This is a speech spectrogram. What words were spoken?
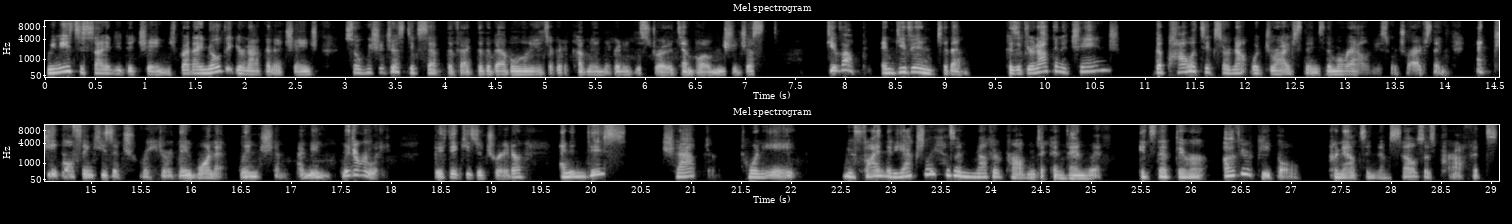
we need society to change, but I know that you're not going to change. So we should just accept the fact that the Babylonians are going to come in, they're going to destroy the temple, and we should just give up and give in to them. Because if you're not going to change, the politics are not what drives things. The morality is what drives things. And people think he's a traitor. They want to lynch him. I mean, literally, they think he's a traitor. And in this chapter 28, you find that he actually has another problem to contend with. It's that there are other people pronouncing themselves as prophets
